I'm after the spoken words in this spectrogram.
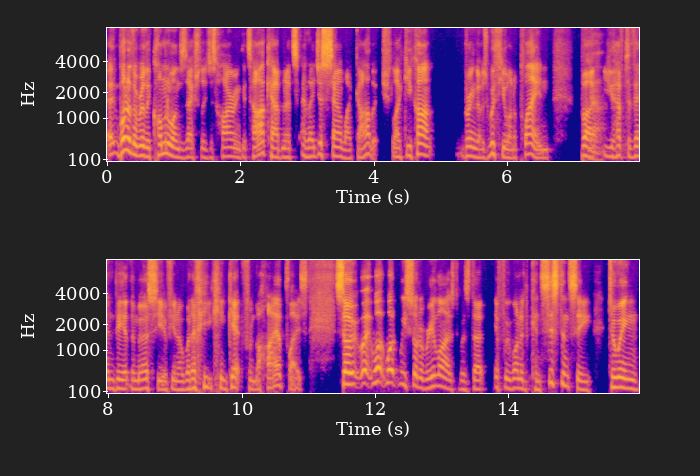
uh, one of the really common ones is actually just hiring guitar cabinets, and they just sound like garbage. Like you can't bring those with you on a plane but yeah. you have to then be at the mercy of you know whatever you can get from the hire place. So what what we sort of realized was that if we wanted consistency doing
